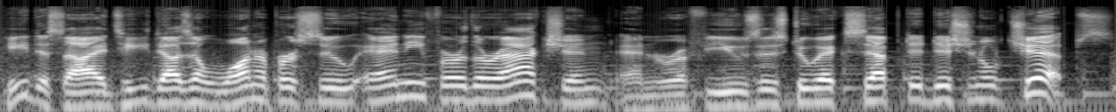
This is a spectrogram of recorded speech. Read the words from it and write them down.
He decides he doesn't want to pursue any further action and refuses to accept additional chips.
